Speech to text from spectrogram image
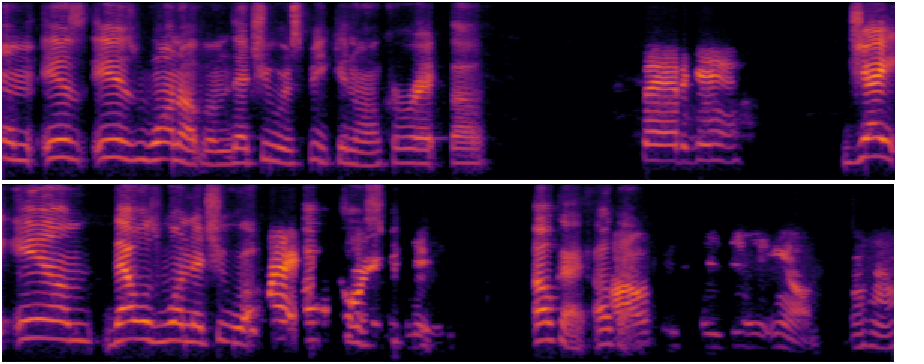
oh. is is one of them that you were speaking on, correct though? Say it again. JM, that was one that you were correct. correct. Okay, okay. JM. Mm-hmm.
